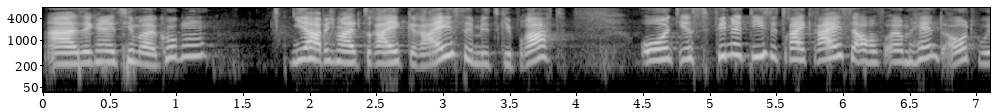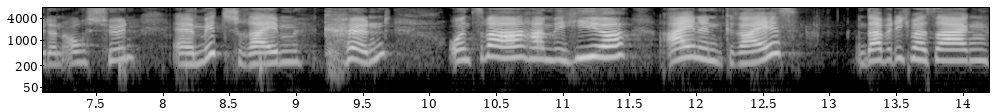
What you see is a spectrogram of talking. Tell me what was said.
Also ihr könnt jetzt hier mal gucken. Hier habe ich mal drei Kreise mitgebracht. Und ihr findet diese drei Kreise auch auf eurem Handout, wo ihr dann auch schön äh, mitschreiben könnt. Und zwar haben wir hier einen Kreis. Und da würde ich mal sagen,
